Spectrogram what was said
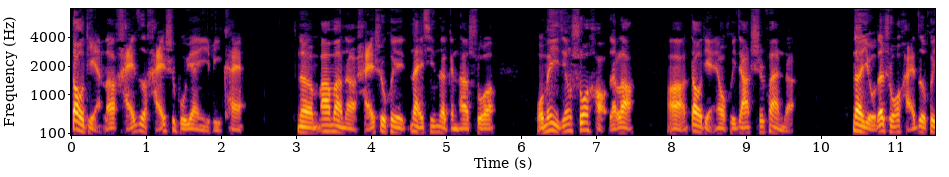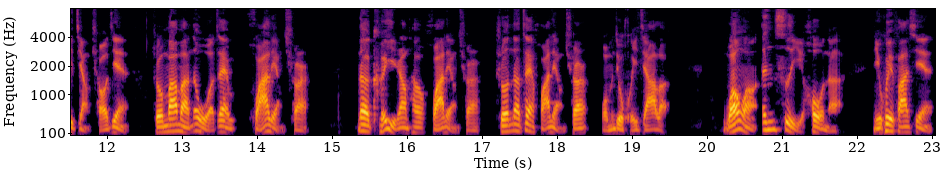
到点了，孩子还是不愿意离开。那妈妈呢，还是会耐心的跟他说：“我们已经说好的了啊，到点要回家吃饭的。”那有的时候孩子会讲条件，说：“妈妈，那我再滑两圈那可以让他滑两圈说：“那再滑两圈我们就回家了。”往往 n 次以后呢，你会发现，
